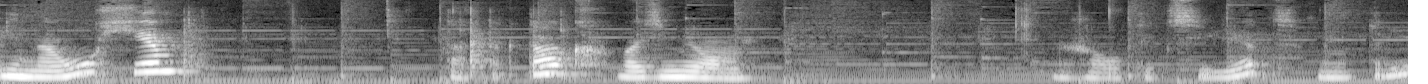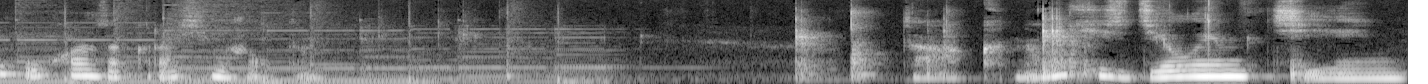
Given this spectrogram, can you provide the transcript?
И на ухе. Так, так, так. Возьмем желтый цвет. Внутри уха закрасим желтым. На ухе сделаем тень.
